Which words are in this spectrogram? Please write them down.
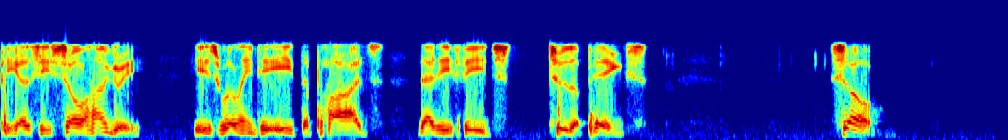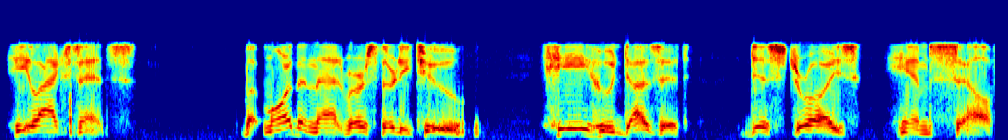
because he's so hungry. He's willing to eat the pods that he feeds to the pigs. So, he lacks sense. But more than that, verse 32 he who does it destroys himself.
